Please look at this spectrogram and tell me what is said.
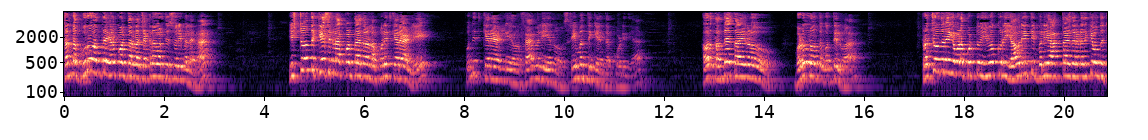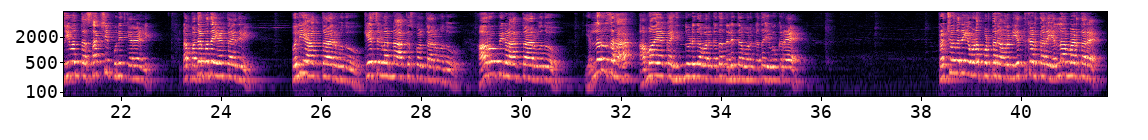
ತನ್ನ ಗುರು ಅಂತ ಹೇಳ್ಕೊಳ್ತಾರಲ್ಲ ಚಕ್ರವರ್ತಿ ಸೂರಿ ಮೇಲೆನ? ಇಷ್ಟೊಂದು ಕೇಸ್ಗಳು ಹಾಕೊಳ್ತಾ ಇದ್ದಾರಲ್ಲ ಪುನೀತ್ ಕೆರೆಹಳ್ಳಿ. ಪುನೀತ್ ಕೆರೆಹಳ್ಳಿ ಅವರ ಫ್ಯಾಮಿಲಿ ಏನು ಶ್ರೀಮಂತಿಕೆ ಅಂತ ಕೂಡಿದ್ಯಾ? ಅವರ ತಂದೆ ತಾಯಿಗಳು ಬಡವರು ಅಂತ ಗೊತ್ತಿಲ್ವಾ? ಪ್ರಚೋದನೆಗೆ ಒಳಪಟ್ಟು ಯುವಕರು ಯಾವ ರೀತಿ ಬಲಿ ಆಗ್ತಾ ಇದ್ದಾರೆ ಅನ್ನೋದಕ್ಕೆ ಒಂದು ಜೀವಂತ ಸಾಕ್ಷಿ ಪುನೀತ್ ಕೆರೆಹಳ್ಳಿ. ನಾವು ಪದೇ ಪದೇ ಹೇಳ್ತಾ ಇದ್ದೀವಿ. ಬಲಿ ಆಗ್ತಾ ಇರುವುದು, ಕೇಸುಗಳನ್ನು ಹಾಕಿಸ್ಕೊಳ್ತಾ ಇರುವುದು ಆರೋಪಿಗಳಾಗ್ತಾ ಇರುವುದು. ಎಲ್ಲರೂ ಸಹ ಅಮಾಯಕ ಹಿಂದುಳಿದ ವರ್ಗದ ದಲಿತ ವರ್ಗದ ಯುವಕರೇ. ಪ್ರಚೋದನೆಗೆ ಒಳಪಡ್ತಾರೆ, ಅವರನ್ನು ಎತ್ಕಡ್ತಾರೆ ಎಲ್ಲ ಮಾಡ್ತಾರೆ.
